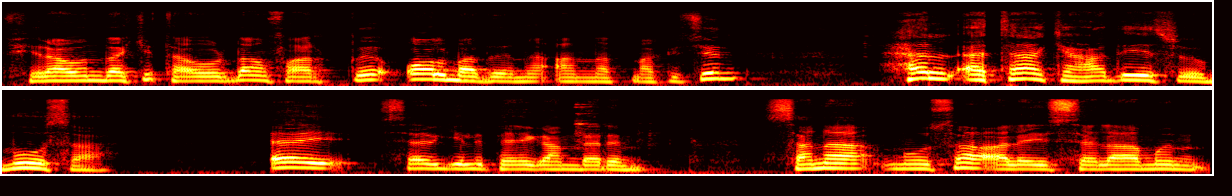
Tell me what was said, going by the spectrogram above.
Firavundaki tavırdan farklı olmadığını anlatmak için Hel etake hadisu Musa Ey sevgili peygamberim sana Musa aleyhisselamın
